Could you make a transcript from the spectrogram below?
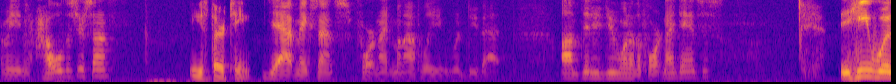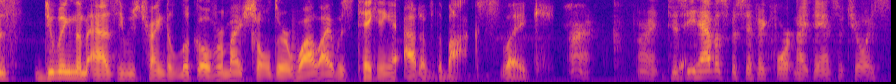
I mean, how old is your son? he's 13. Yeah, it makes sense. Fortnite Monopoly would do that. Um, did he do one of the Fortnite dances? He was doing them as he was trying to look over my shoulder while I was taking it out of the box. Like All right, all right. Does he have a specific Fortnite dance of choice?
